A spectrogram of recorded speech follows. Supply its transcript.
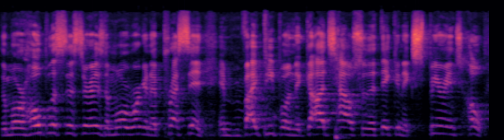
The more hopelessness there is, the more we're going to press in and invite people into God's house so that they can experience hope,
